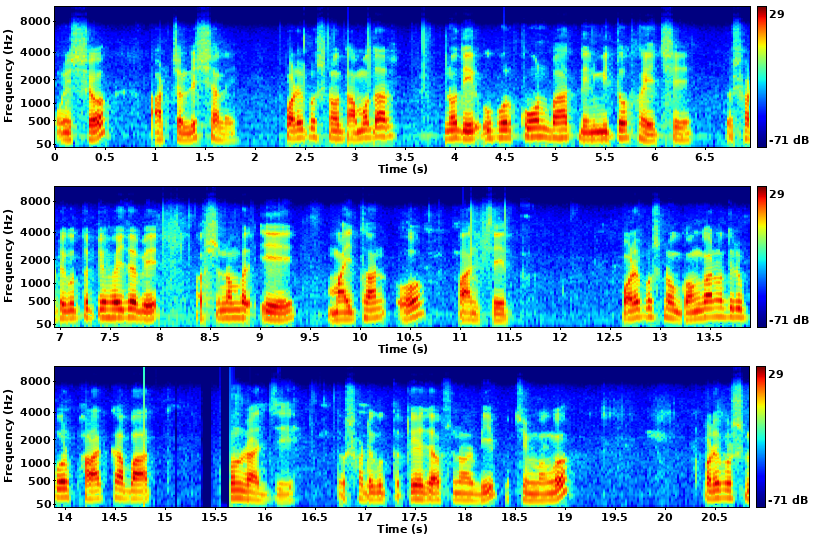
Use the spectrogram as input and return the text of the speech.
উনিশশো আটচল্লিশ সালে। পরের প্রশ্ন, দামোদর নদীর উপর কোন বাঁধ নির্মিত হয়েছে? তো সঠিক উত্তরটি হয়ে যাবে অপশন নম্বর এ মাইথন ও পাঞ্চেত পরের প্রশ্ন, গঙ্গা নদীর উপর ফারাক্কা বাঁধ কোন রাজ্যে? তো সঠিক উত্তরটি হয়ে যাবে অপশন নম্বর বি পশ্চিমবঙ্গ। পরের প্রশ্ন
